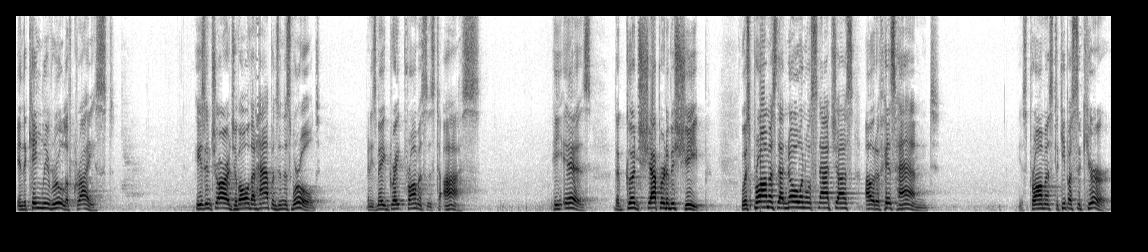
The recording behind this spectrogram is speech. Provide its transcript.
in the kingly rule of Christ. He's in charge of all that happens in this world, and He's made great promises to us. He is the good shepherd of his sheep, who has promised that no one will snatch us out of his hand. He has promised to keep us secure.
